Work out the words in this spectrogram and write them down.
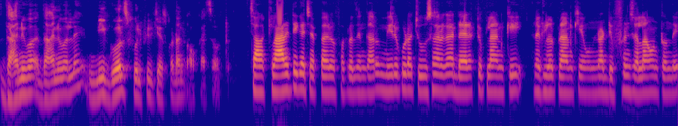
దాని దానివల్లే మీ గోల్స్ ఫుల్ఫిల్ చేసుకోవడానికి అవకాశం ఉంటుంది. చాలా క్లారిటీగా చెప్పారు ఫక్రుద్దీన్ గారు. మీరు కూడా చూసారుగా డైరెక్ట్ ప్లాన్కి రెగ్యులర్ ప్లాన్కి ఉన్న డిఫరెన్స్ ఎలా ఉంటుంది?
